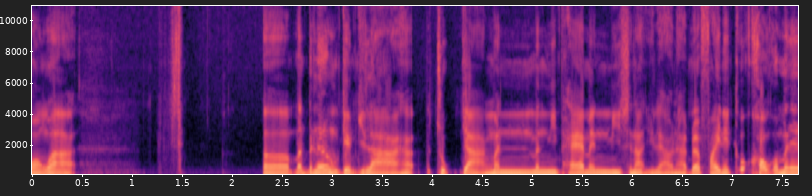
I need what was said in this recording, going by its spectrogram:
มองว่าเออมันเป็นเรื่องของเกมกีฬาครับทุกอย่างมันมันมีแพ้มันมีชนะอยู่แล้วนะครับแล้วไฟนี้ก็เขาก็ไม่ได้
